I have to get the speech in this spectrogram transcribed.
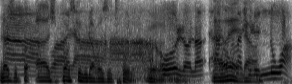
Là, je, Ah, ah, je pense que vous l'arrosez trop. là. Oh là là, Ah alors ouais, là, je le noie.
